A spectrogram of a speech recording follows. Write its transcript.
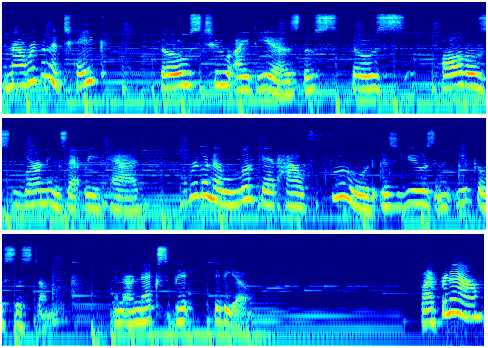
and now we're going to take those two ideas, those, those, all those learnings that we've had, we're going to look at how food is used in an ecosystem in our next video. Bye for now.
